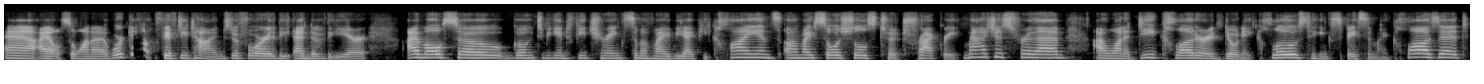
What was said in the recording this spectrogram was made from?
And I also want to work out 50 times before the end of the year. I'm also going to begin featuring some of my VIP clients on my socials to track great matches for them. I want to declutter and donate clothes, taking space in my closet.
